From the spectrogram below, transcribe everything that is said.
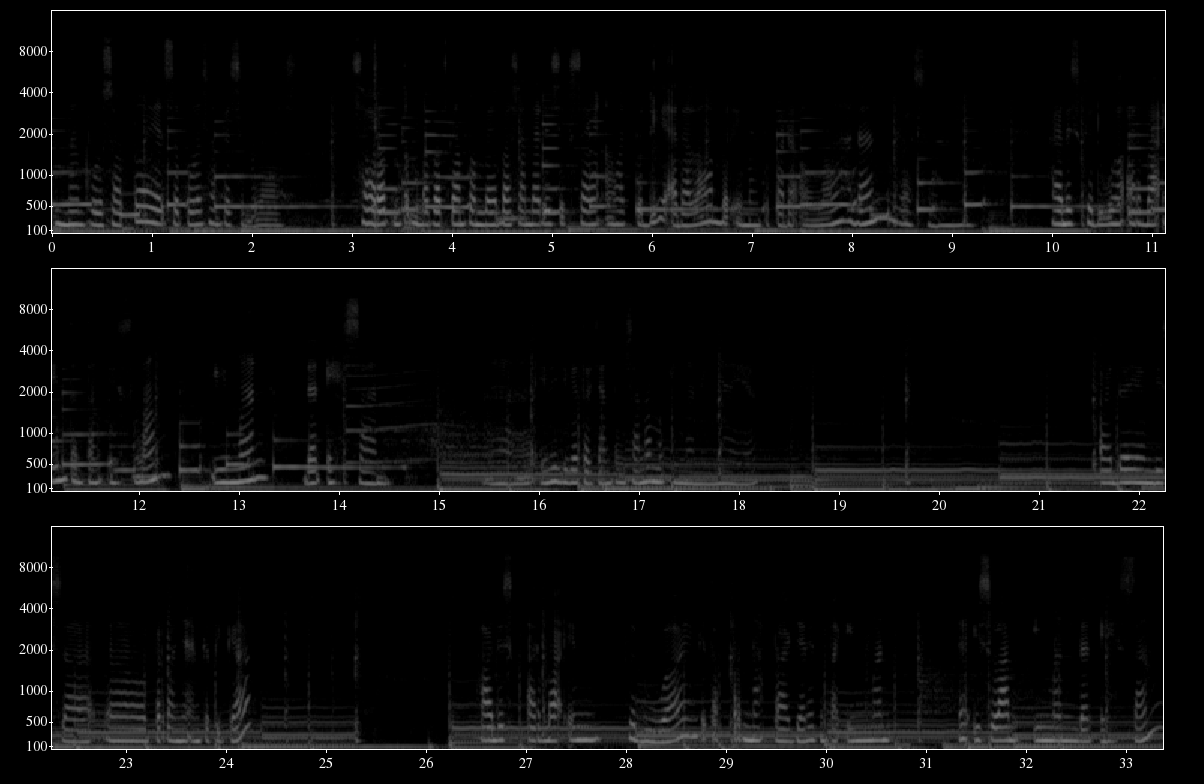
61 ayat 10 sampai 11 Syarat untuk mendapatkan pembebasan dari siksa yang amat pedih adalah beriman kepada Allah dan Rasulnya. Hadis kedua Arba'in tentang Islam, iman, dan ihsan. Nah, ini juga tercantum sana mengimaninya ya. Ada yang bisa uh, pertanyaan ketiga. Hadis Arba'in kedua yang kita pernah pelajari tentang iman eh, Islam, iman dan ihsan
